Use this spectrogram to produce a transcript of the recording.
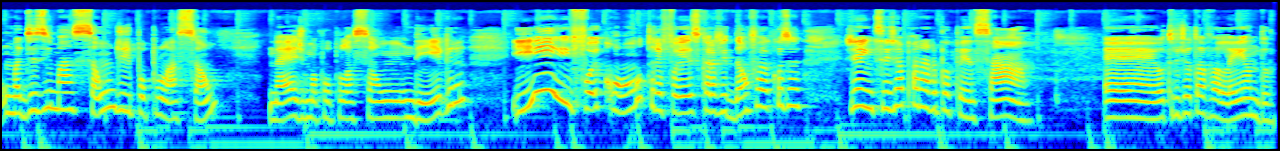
uma dizimação de população, né? De uma população negra, e foi contra, foi a escravidão, foi a coisa. Gente, vocês já pararam para pensar é, outro dia eu tava lendo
